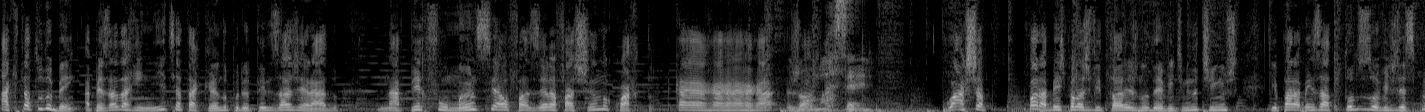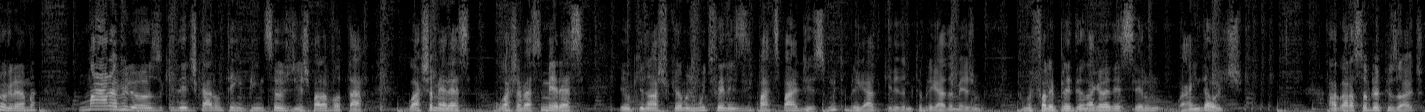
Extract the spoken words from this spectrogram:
Aqui tá tudo bem, apesar da rinite atacando por eu ter exagerado na perfumância ao fazer a faxina no quarto. KKKK, Jovem. Marcelo. Guaxa, parabéns pelas vitórias no D20 Minutinhos e parabéns a todos os ouvintes desse programa maravilhoso que dedicaram um tempinho de seus dias para votar. Guaxa merece, o Guaxa Verso merece e o que nós ficamos muito felizes em participar disso. Muito obrigado, querida, muito obrigado mesmo. Como eu falei, pretendo agradecer um- ainda hoje. Agora sobre o episódio.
